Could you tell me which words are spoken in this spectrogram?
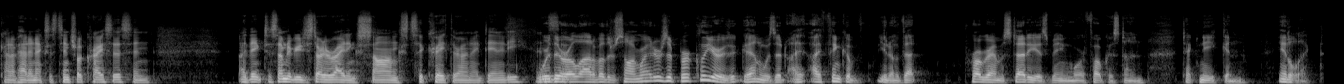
kind of had an existential crisis, and I think to some degree just started writing songs to create their own identity. And Were there so- a lot of other songwriters at Berklee, or again was it? I, I think of you know that program of study as being more focused on technique and intellect.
